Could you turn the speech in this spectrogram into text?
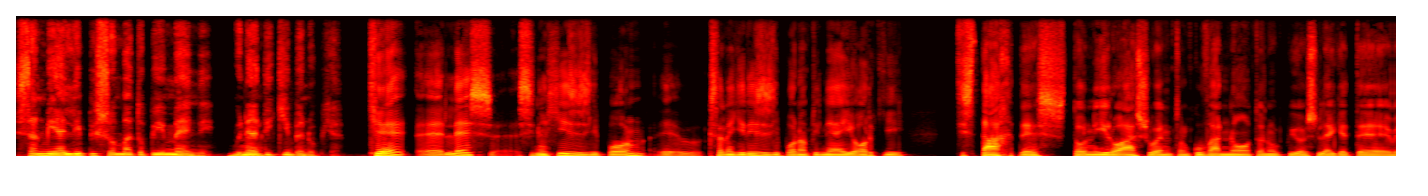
σαν μια λύπη σωματοποιημένη που είναι αντικείμενο πια. Και ε, λες, συνεχίζεις λοιπόν, ε, ξαναγυρίζεις λοιπόν από τη Νέα Υόρκη τις τάχτες, τον ήρωά σου, τον κουβανό, τον οποίος λέγεται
